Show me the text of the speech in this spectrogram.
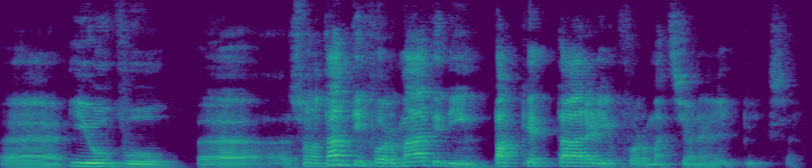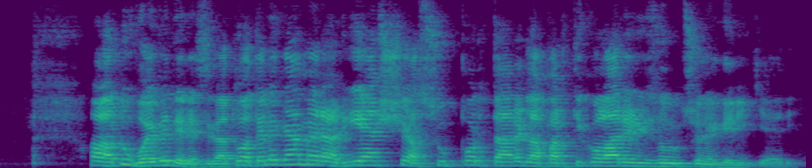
eh, IUV, eh, sono tanti formati di impacchettare l'informazione nel pixel. Allora tu vuoi vedere se la tua telecamera riesce a supportare la particolare risoluzione che richiedi.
